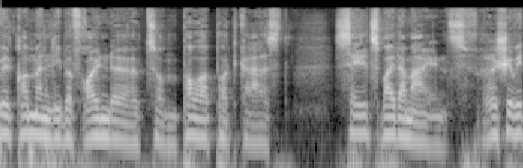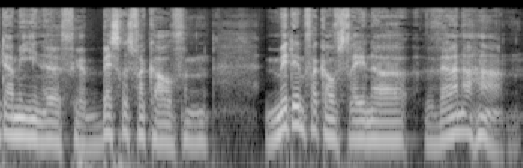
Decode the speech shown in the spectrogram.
willkommen, liebe Freunde, zum Power Podcast Sales by the Mainz. Frische Vitamine für besseres Verkaufen mit dem Verkaufstrainer Werner Hahn.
